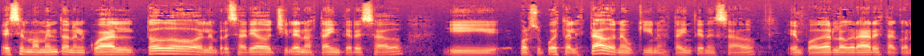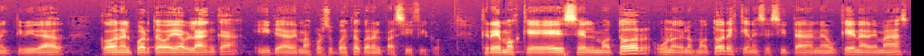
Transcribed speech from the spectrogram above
es el momento en el cual todo el empresariado chileno está interesado y por supuesto el Estado neuquino está interesado en poder lograr esta conectividad con el puerto de Bahía Blanca y además por supuesto con el Pacífico. Creemos que es el motor, uno de los motores que necesita Neuquén además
